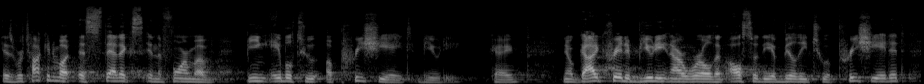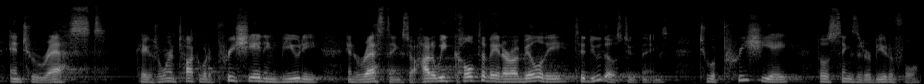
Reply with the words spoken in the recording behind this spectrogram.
is we're talking about aesthetics in the form of being able to appreciate beauty, okay? You know, God created beauty in our world and also the ability to appreciate it and to rest. Okay, so we're going to talk about appreciating beauty and resting. So, how do we cultivate our ability to do those two things? To appreciate those things that are beautiful,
